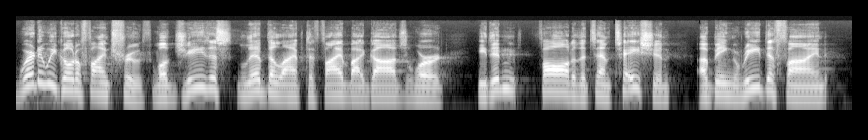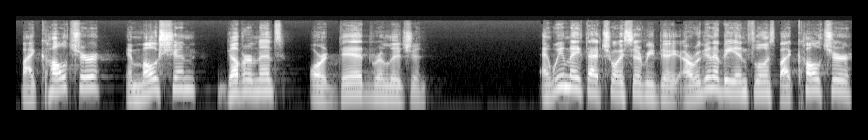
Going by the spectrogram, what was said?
where do we go to find truth? Well, Jesus lived a life defined by God's word. He didn't fall to the temptation of being redefined by culture, emotion, government, or dead religion. And we make that choice every day. Are we going to be influenced by culture,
